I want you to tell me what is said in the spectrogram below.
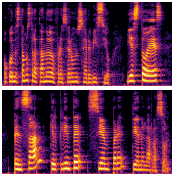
o cuando estamos tratando de ofrecer un servicio. Y esto es pensar que el cliente siempre tiene la razón.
